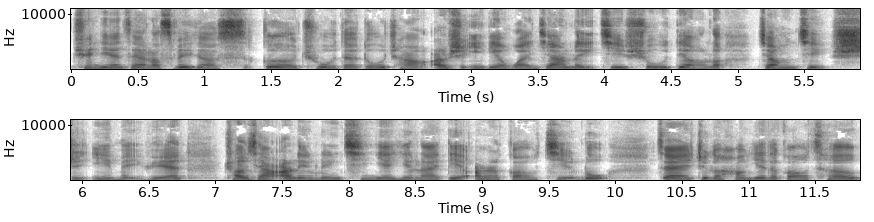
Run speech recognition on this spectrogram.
去年在拉斯维加斯各处的赌场，二十一点玩家累计输掉了将近十亿美元，创下二零零七年以来第二高纪录。在这个行业的高层、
